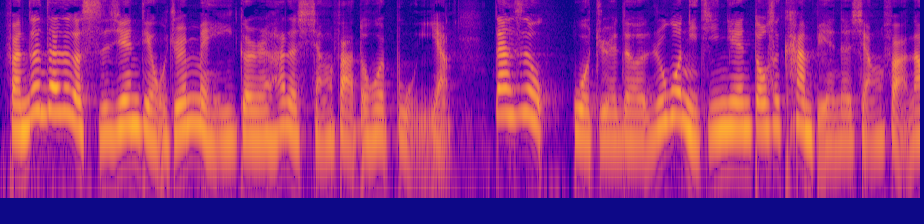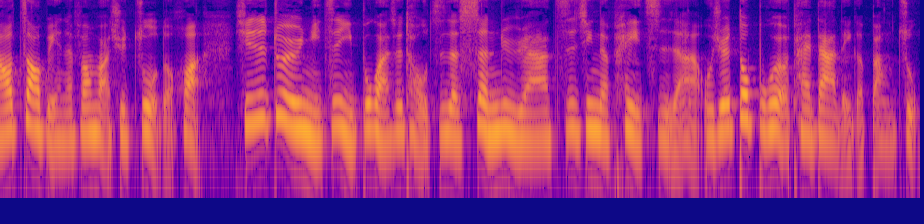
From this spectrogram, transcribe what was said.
反正在这个时间点，我觉得每一个人他的想法都会不一样。但是我觉得，如果你今天都是看别人的想法，然后照别人的方法去做的话，其实对于你自己不管是投资的胜率啊、资金的配置啊，我觉得都不会有太大的一个帮助。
